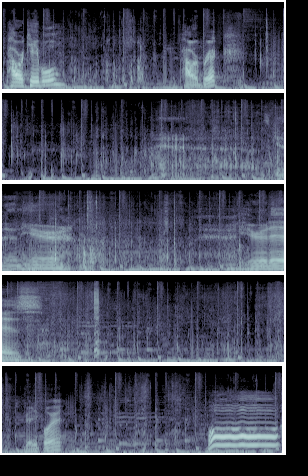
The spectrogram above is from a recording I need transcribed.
power cable, power brick. Let's get in here. And here it is. Ready for it? Oh!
